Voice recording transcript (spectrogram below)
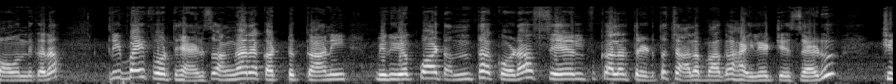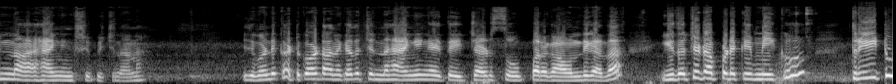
బాగుంది కదా. త్రీ బై ఫోర్త్ హ్యాండ్స్ అంగారా కట్టు కానీ మీకు ఎక్కువ అంతా కూడా సెల్ఫ్ కలర్ థ్రెడ్తో చాలా బాగా హైలైట్ చేశాడు. చిన్న హ్యాంగింగ్స్ చూపించినాను ఇదిగోండి కట్టుకోవటానికి అయితే చిన్న హ్యాంగింగ్ అయితే ఇచ్చాడు. సూపర్గా ఉంది కదా. ఇది వచ్చేటప్పటికి మీకు three two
